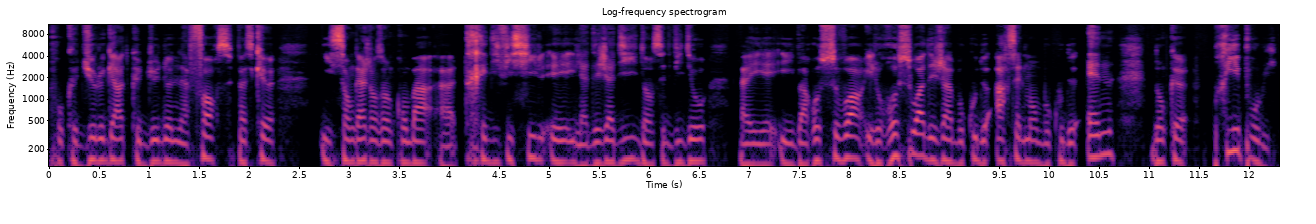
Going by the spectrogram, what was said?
pour que Dieu le garde, que Dieu donne la force, parce que il s'engage dans un combat euh, très difficile et il a déjà dit dans cette vidéo, euh, il, va recevoir, il reçoit déjà beaucoup de harcèlement, beaucoup de haine. Donc, euh, priez pour lui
